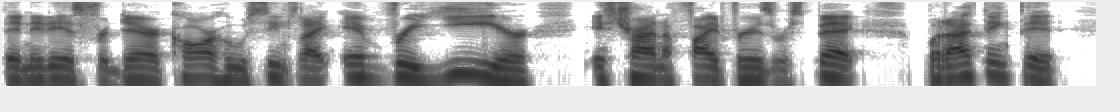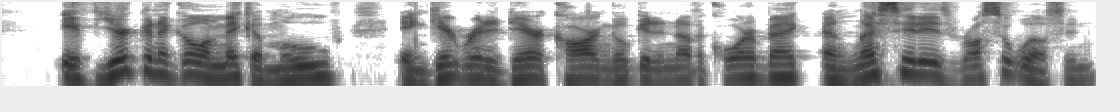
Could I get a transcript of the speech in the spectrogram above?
than it is for Derek Carr, who seems like every year is trying to fight for his respect. But I think that if you're going to go and make a move and get rid of Derek Carr and go get another quarterback, unless it is Russell Wilson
